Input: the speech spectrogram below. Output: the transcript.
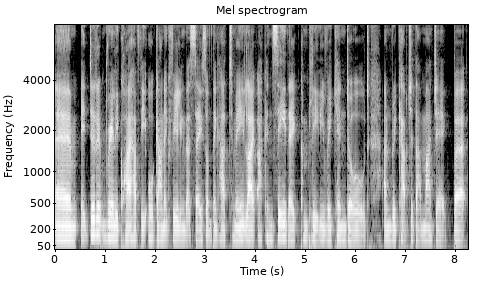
um, it didn't really quite have the organic feeling that Say Something had to me. Like, I can see they completely rekindled and recaptured that magic, but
